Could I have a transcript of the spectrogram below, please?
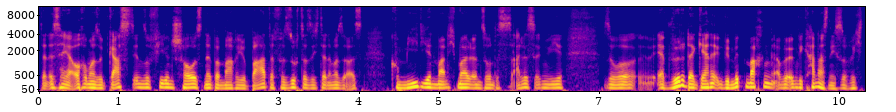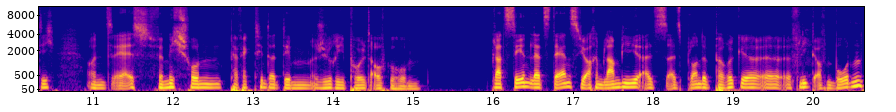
Dann ist er ja auch immer so Gast in so vielen Shows, ne? Bei Mario Barth, da versucht er sich dann immer so als Comedian manchmal und so und das ist alles irgendwie so, er würde da gerne irgendwie mitmachen, aber irgendwie kann er es nicht so richtig. Und er ist für mich schon perfekt hinter dem Jurypult aufgehoben. Platz 10, Let's Dance, Joachim Lambi als, als blonde Perücke äh, fliegt auf den Boden.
